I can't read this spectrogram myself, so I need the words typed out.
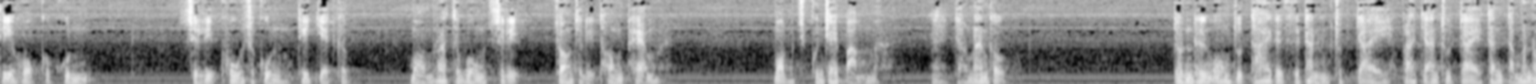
ที่หกกับคุณสิริคูสกุลที่เจ็ดกับหม่อมราชวงศ์สิริ จองสริทองแถม หม่อมคุณชัยปั๊มจากนั้นก็จนถึงองค์จุดท้ายก็คือท่านจุดใจ พระอาจารย์จุดใจท่านตัมมโน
